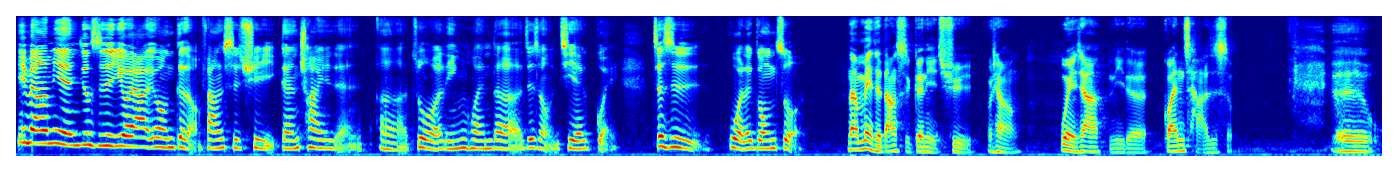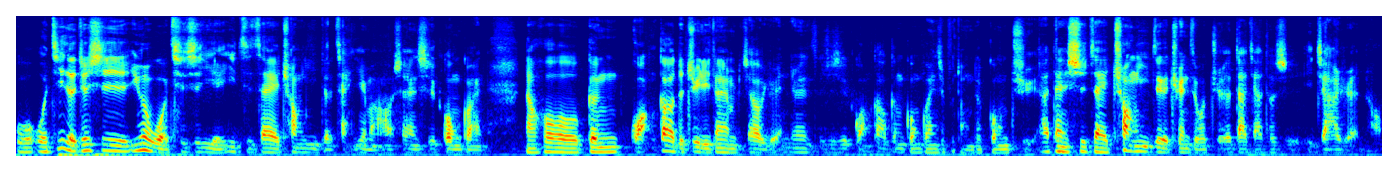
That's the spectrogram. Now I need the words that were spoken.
一方面就是又要用各种方式去跟创意人呃做灵魂的这种接轨，这是我的工作。那 Mate 当时跟你去，我想问一下你的观察是什么？呃，我我记得就是因为我其实也一直在创意的产业嘛，好像是公关，然后跟广告的距离当然比较远，因为这就是广告跟公关是不同的工具啊。但是在创意这个圈子，我觉得大家都是一家人哦。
